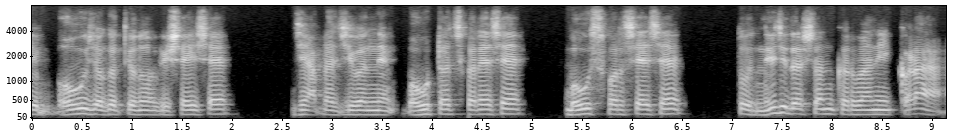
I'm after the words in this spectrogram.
એ બહુ જ અગત્યનો વિષય છે જે આપણા જીવનને બહુ ટચ કરે છે, બહુ સ્પર્શે છે. તો નિજ દર્શન કરવાની કળા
